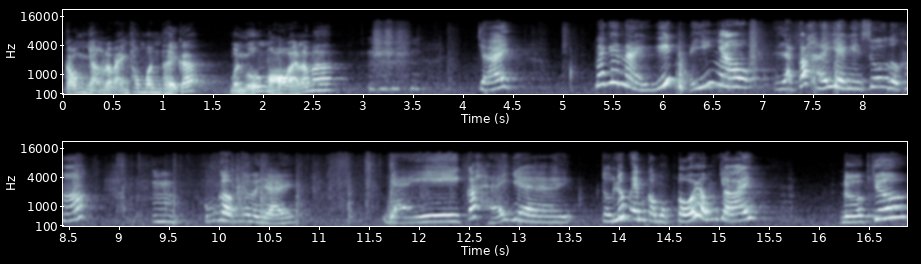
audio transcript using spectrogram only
công nhận là bạn thông minh thiệt á. Mình ngưỡng mộ bạn lắm á. Trời, mấy cái này ghép lại với nhau là có thể về ngày xưa được hả? Ừ Cũng gần như là vậy. Vậy có thể về từ lúc em còn một tuổi không trời? Được chứ.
